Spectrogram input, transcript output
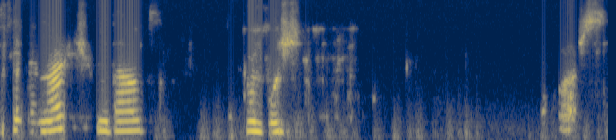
see the merge without ambush. Of course.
